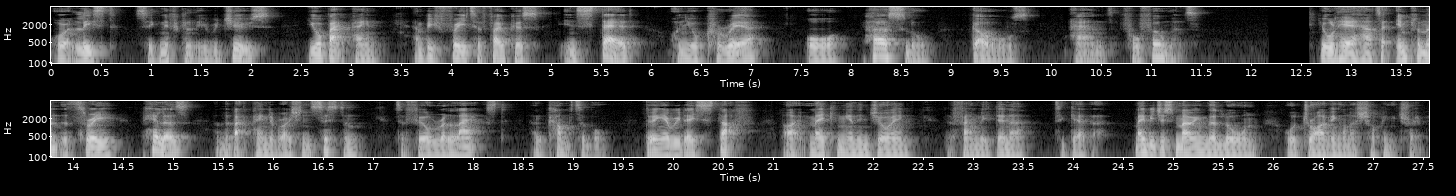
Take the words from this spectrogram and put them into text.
or at least significantly reduce your back pain and be free to focus instead on your career or personal goals and fulfillment. You'll hear how to implement the three pillars of the back pain liberation system to feel relaxed and comfortable, doing everyday stuff like making and enjoying the family dinner together, maybe just mowing the lawn or driving on a shopping trip.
